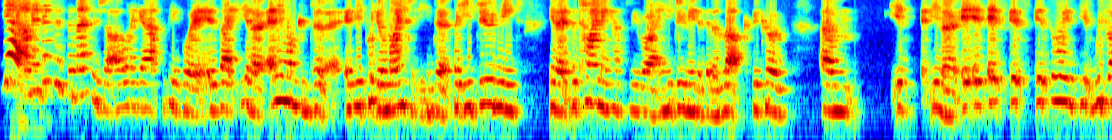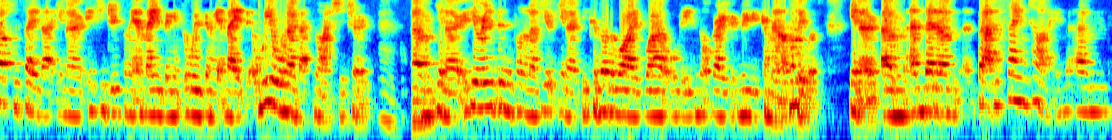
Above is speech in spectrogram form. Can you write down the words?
yeah. I mean, this is the message that I want to get out to people: is that you know anyone can do it if you put your mind to it. You can do it, but you do need you know the timing has to be right, and you do need a bit of luck because. Um, it, you know, it, it's it's it's it's always. We'd love to say that you know, if you do something amazing, it's always going to get made. We all know that's not actually true. Mm. Um, you know, if you're in the business long enough, you you know, because otherwise, why are all these not very good movies coming out of Hollywood? You know, um, and then, um, but at the same time, um,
